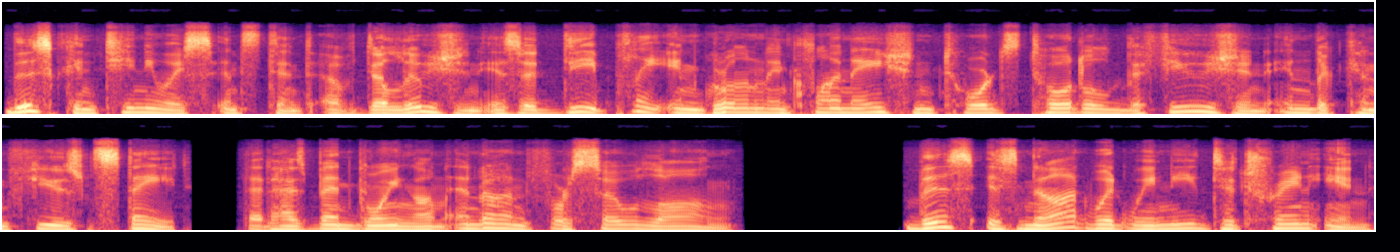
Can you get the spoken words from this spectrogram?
This continuous instant of delusion is a deeply ingrown inclination towards total diffusion in the confused state, that has been going on and on for so long. This is not what we need to train in,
